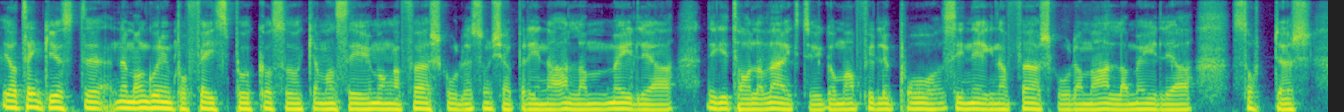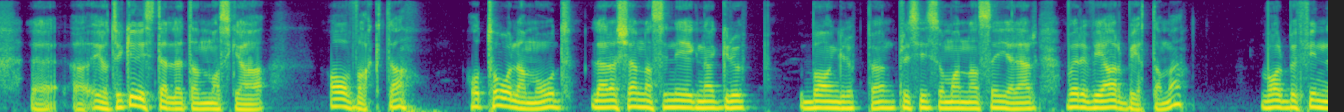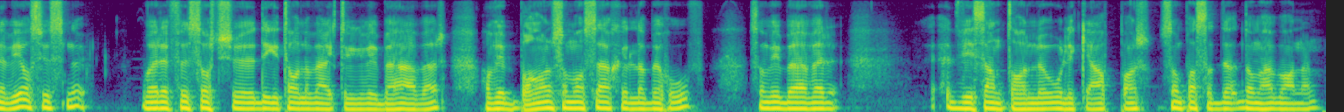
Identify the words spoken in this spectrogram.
jag tänker just eh, när man går in på Facebook och så kan man se hur många förskolor som köper in alla möjliga digitala verktyg och man fyller på sin egna förskola med alla möjliga sorters. Eh, jag tycker istället att man ska avvakta, ha tålamod, lära känna sin egna grupp, barngruppen, precis som Anna säger här. Vad är det vi arbetar med? Var befinner vi oss just nu? Vad är det för sorts eh, digitala verktyg vi behöver? Har vi barn som har särskilda behov? Som vi behöver ett visst antal olika appar som passar de här barnen?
